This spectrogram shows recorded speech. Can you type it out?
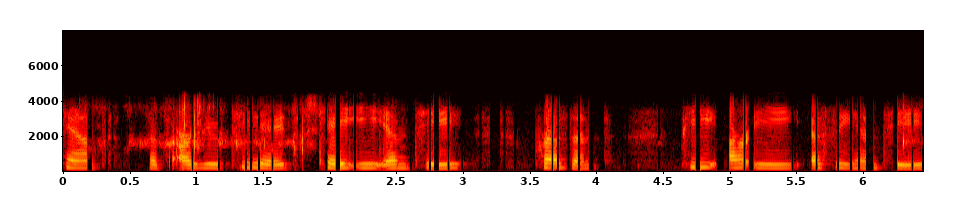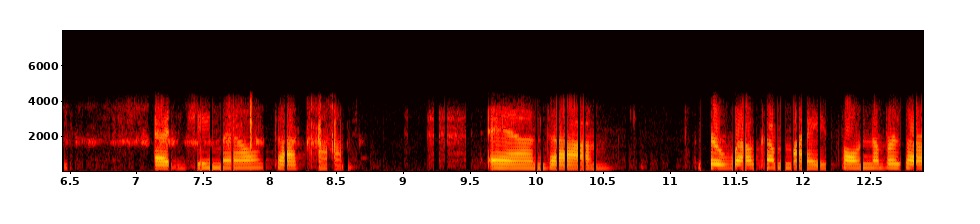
Kent, that's R U T H K E N T, present, P R E S E N T, at gmail dot com. And um, you're welcome. My phone numbers are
